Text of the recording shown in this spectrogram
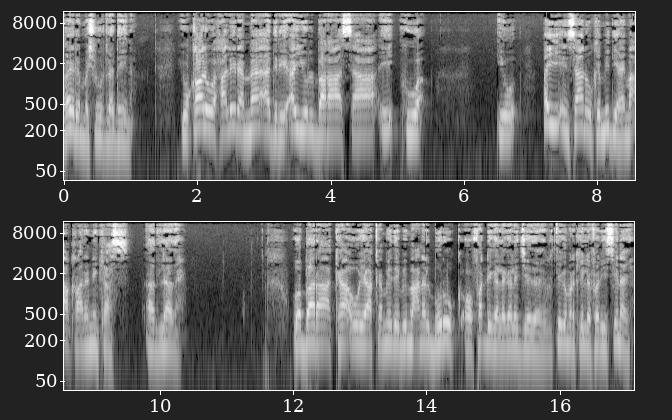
gayr mashhuur ladayna yuqaalu waxaa la yidhah maa adri ayu lbarasaai huwa ay insaan uu ka mid yahay ma aqaana ninkaas aada leedahay wa barakaau yaa kamida bimacna buruuk oo fadhiga lagala jeeda rtiga markii la fariisinaya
